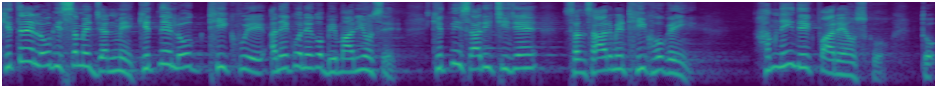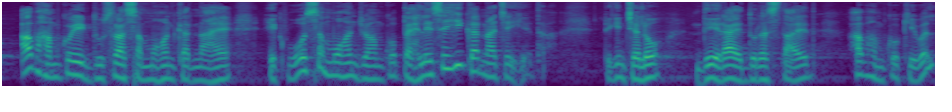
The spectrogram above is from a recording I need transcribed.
कितने लोग इस समय जन्मे, कितने लोग ठीक हुए अनेकों अनेकों बीमारियों से, कितनी सारी चीज़ें संसार में ठीक हो गई, हम नहीं देख पा रहे हैं उसको। तो अब हमको एक दूसरा सम्मोहन करना है, एक वो सम्मोहन जो हमको पहले से ही करना चाहिए था। लेकिन चलो, देर आए, दुरस्त आयद अब हमको केवल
